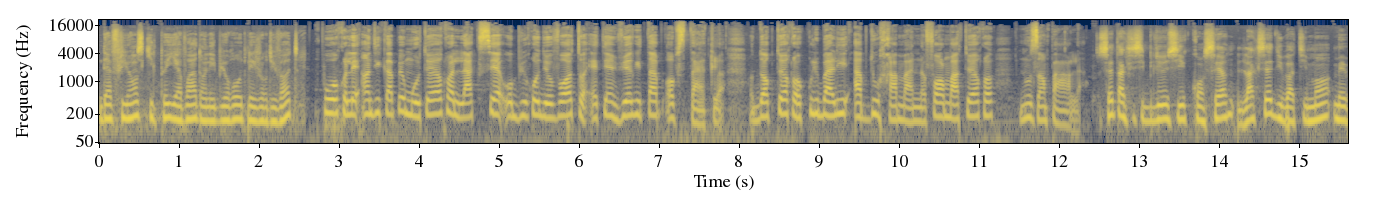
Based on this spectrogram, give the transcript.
d'affluence qu'il peut y avoir dans les bureaux les jours du vote. Pour les handicapés moteurs, l'accès au bureau de vote est un véritable obstacle. Docteur Koulibaly Abdourahman, formateur, nous en parle. Cette accessibilité aussi concerne l'accès du bâtiment, mais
